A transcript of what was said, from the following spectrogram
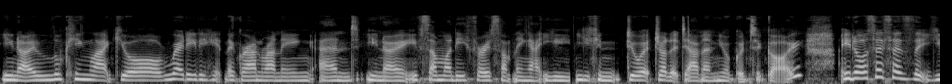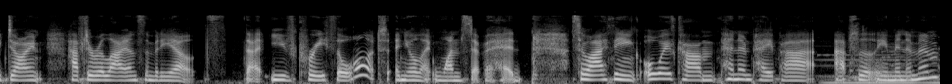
you know, looking like you're ready to hit the ground running. And, you know, if somebody throws something at you, you can do it, jot it down, and you're good to go. It also says that you don't have to rely on somebody else. That you've pre thought and you're like one step ahead. So I think always come, pen and paper, absolutely minimum.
